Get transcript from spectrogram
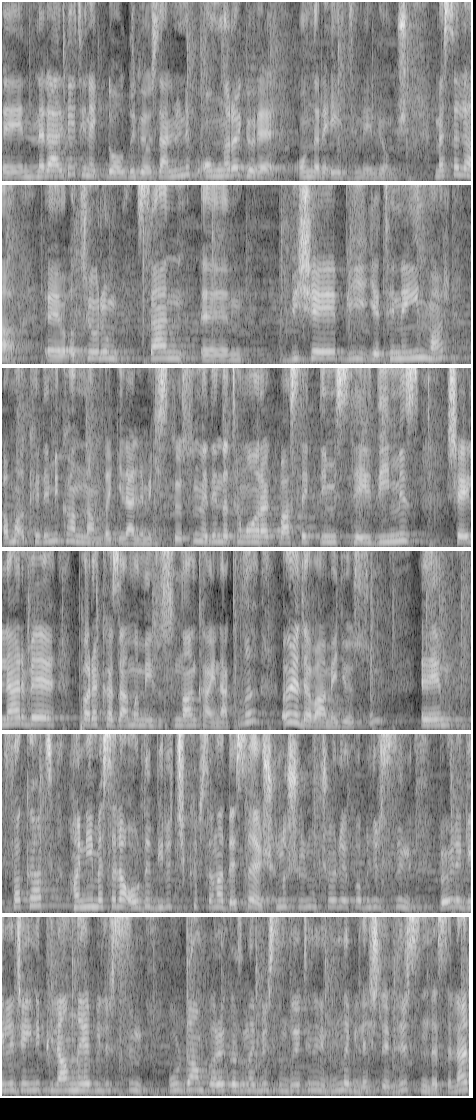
e, nerede yetenekli olduğu gözlemlenip onlara göre onlara eğitim veriliyormuş. Mesela e, atıyorum sen e, bir şeye bir yeteneğin var ama akademik anlamda ilerlemek istiyorsun. Nedeni de tam olarak bahsettiğimiz, sevdiğimiz şeyler ve para kazanma mevzusundan kaynaklı. Öyle devam ediyorsun. E, fakat hani mesela orada biri çıkıp sana dese şunu şunu şöyle yapabilirsin, böyle geleceğini planlayabilirsin, buradan para kazanabilirsin, bu yeteneğini bununla birleştirebilirsin deseler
